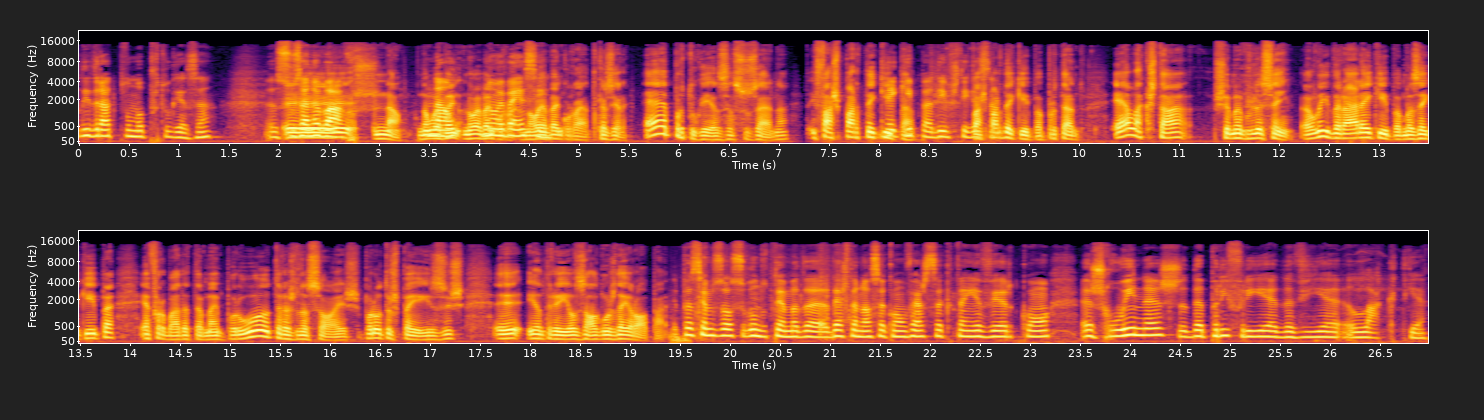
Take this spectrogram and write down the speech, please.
liderado por uma portuguesa. Susana Barros. Não, não, não, é bem, não, é bem, não, é bem, assim. não é bem correto. Quer dizer, é portuguesa, Susana, e faz parte da equipa. Da equipa de investigação. Faz parte da equipa. Portanto, ela que está chamamos-lhe assim, a liderar a equipa, mas a equipa é formada também por outras nações, por outros países, eh, entre eles alguns da Europa. Passemos ao segundo tema da, desta nossa conversa, que tem a ver com as ruínas da periferia da Via Láctea.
